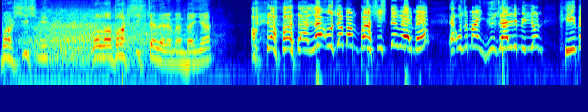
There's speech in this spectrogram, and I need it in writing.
Bahşiş mi? Vallahi bahşiş de veremem ben ya. Allah Allah la o zaman bahşiş de verme. E o zaman 150 milyon hibe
